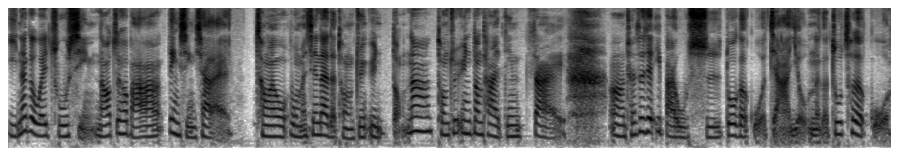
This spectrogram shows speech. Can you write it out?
以那个为雏形，然后最后把它定型下来，成为我们现在的童军运动。那童军运动它已经在嗯全世界一百五十多个国家有那个注册国，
